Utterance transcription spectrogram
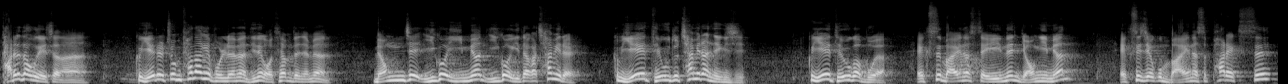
다르다고 돼 있잖아. 그 얘를 좀 편하게 보려면 니네가 어떻게 하면 되냐면 명제 이거 이면 이거 이다가 참이래. 그럼 얘 대우도 참이란 얘기지. 그 얘 대우가 뭐야? X 마이너스 a는 0이면 x제곱 마이너스 8x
